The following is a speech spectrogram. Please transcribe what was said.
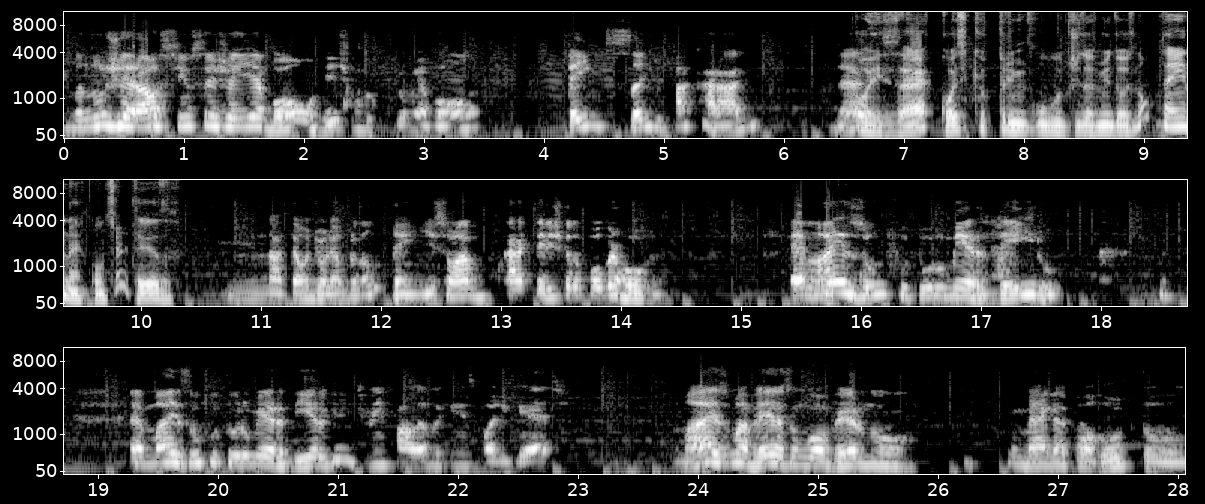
No geral, sim, o CGI é bom, o ritmo do filme é bom. Tem sangue pra caralho, né? Pois é, coisa que o, prim- o de 2002 não tem, né? Com certeza. Até onde eu lembro, não tem. Isso é uma característica do Paul Verhoeven. É mais um futuro merdeiro. É mais um futuro merdeiro que a gente vem falando aqui nesse podcast. Mais uma vez, um governo mega corrupto,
